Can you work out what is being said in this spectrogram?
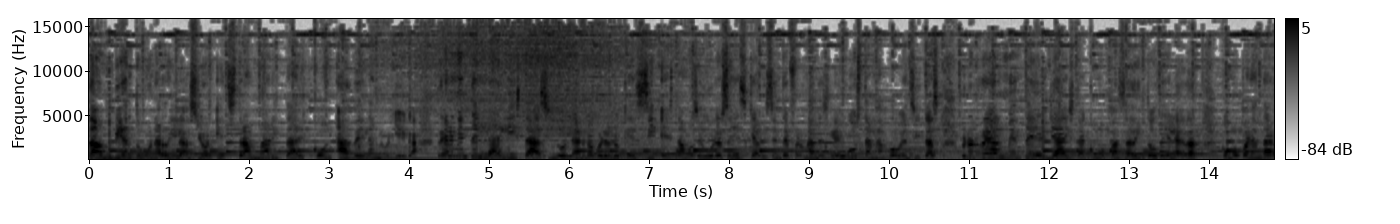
también tuvo una relación extramarital con Adela Noriega. Realmente la lista ha sido larga, pero lo que sí estamos seguros es que a Vicente Fernández le gustan las jovencitas, pero realmente él ya está como pasadito de la edad como para andar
